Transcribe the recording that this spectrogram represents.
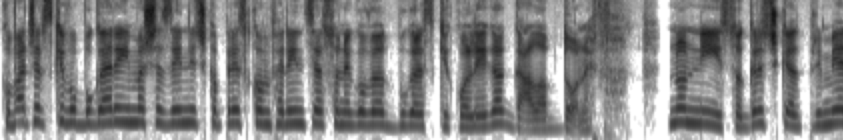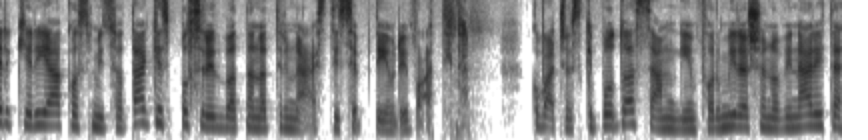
Ковачевски во Бугарија имаше заедничка пресконференција со неговиот бугарски колега Галаб Донев. Но не и со грчкиот премиер Кириакос Мицотакис посредбата на 13 септември во Атина. Ковачевски потоа сам ги информираше новинарите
